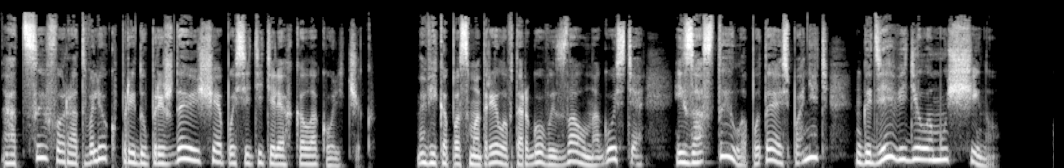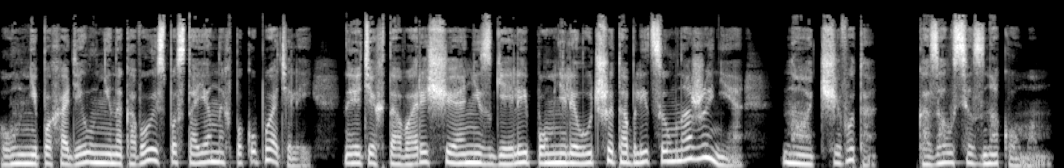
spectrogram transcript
От цифр отвлек предупреждающий о посетителях колокольчик. Вика посмотрела в торговый зал на гостя и застыла, пытаясь понять, где видела мужчину. Он не походил ни на кого из постоянных покупателей. Этих товарищей они с Гелей помнили лучше таблицы умножения, но от чего-то казался знакомым.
